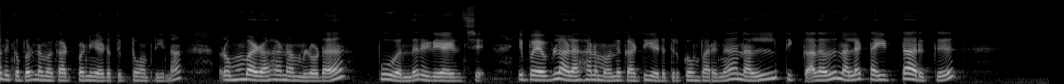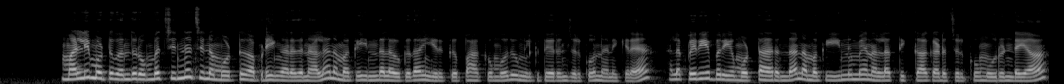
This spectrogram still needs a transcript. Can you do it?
அதுக்கப்புறம் நம்ம கட் பண்ணி எடுத்துக்கிட்டோம் அப்படின்னா ரொம்ப அழகாக நம்மளோட பூ வந்து ரெடி ஆயிடுச்சு. இப்போ எவ்வளோ அழகாக நம்ம வந்து கட்டி எடுத்துருக்கோம் பாருங்கள் நல்ல திக் அதாவது நல்லா டைட்டாக இருக்குது மல்லி மொட்டு வந்து ரொம்ப சின்ன சின்ன மொட்டு அப்படிங்கிறதுனால நமக்கு இந்த அளவுக்கு தான் இருக்குது பார்க்கும்போது உங்களுக்கு தெரிஞ்சிருக்கும்னு நினைக்கிறேன். நல்லா பெரிய பெரிய மொட்டாக இருந்தால் நமக்கு இன்னுமே நல்லா திக்காக கிடச்சிருக்கும் உருண்டையாக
